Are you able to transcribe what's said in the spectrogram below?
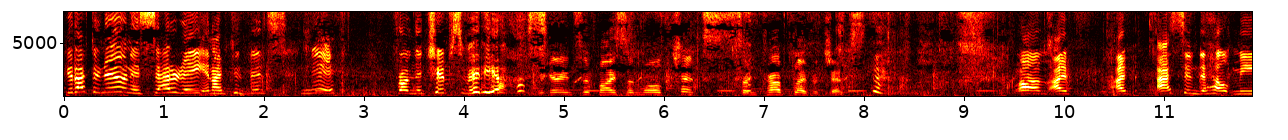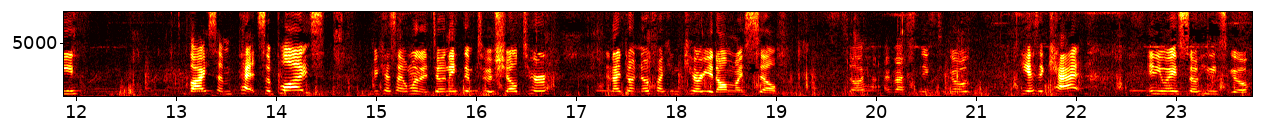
Good afternoon, it's Saturday and I've convinced Nick from the chips videos. We're going to buy some more chips, some crab flavored chips. Um, I've, I've asked him to help me buy some pet supplies because I want to donate them to a shelter and I don't know if I can carry it all myself. So I, I've asked Nick to go. He has a cat anyway, so he needs to go.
